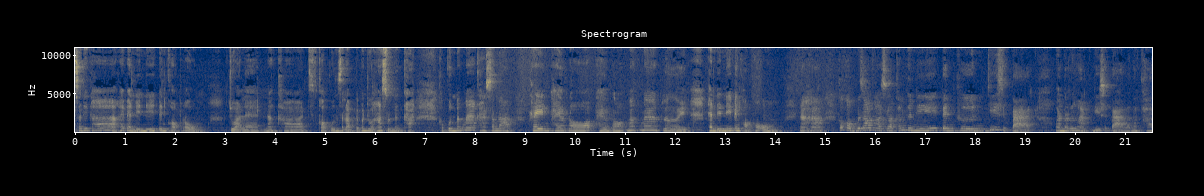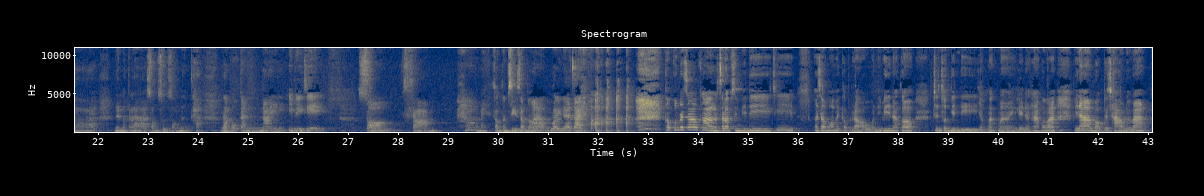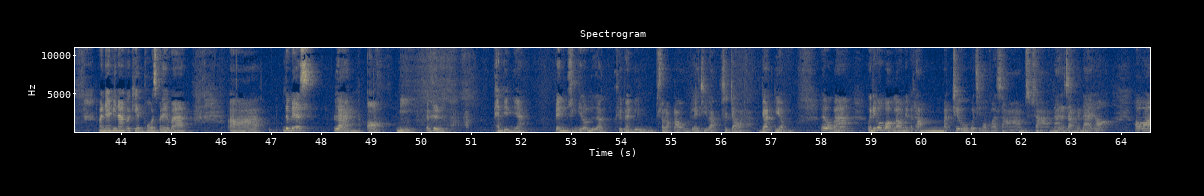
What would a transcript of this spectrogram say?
สวัสดีค่ะ ให้แผ่นดินนี้เป็นของพระองค์จัวแลนด์นะคะ ขอบคุณสำหรับ W501 ค่ะ ขอบคุณมาก ๆ ค่ะสำหรับเพลงไพเราะไพเราะมาก ๆ เลย แผ่นดินนี้เป็นของพระองค์นะคะก็ขอบคุณพระเจ้าค่ะสำหรับค่ำคืนนี้เป็นคืน 28 วันพฤหัส28 แล้วนะคะเดือนมกราคม2021 ค่ะ เราพบกันใน EP ที่ 2 3 ห้าไหมสองสามสี่สามสามห้าไม่แน่ใจ ขอบคุณพระเจ้าค่ะสำหรับสิ่งดีๆ ที่พระเจ้ามอบให้กับเรา วันนี้พี่นาก็ชื่นชมยินดีอย่างมากมายเลยนะคะ เพราะว่าพี่นาบอกแต่เช้าเลยว่า วันนี้พี่นาก็เขียนโพสต์ไปเลยว่า uh, the best land of me ก็คือแผ่นดินเนี้ยเป็นสิ่งที่เราเลือกคือแผ่นดินสำหรับเราเลยที่แบบสุดยอดอะยอดเยี่ยมแล้วบอกว่า เหมือนที่ผมบอกเราในพระธรรมมัทธิวบทที่หกข้อสามสิบสามน่าจะจำกันได้เนาะเพราะว่า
